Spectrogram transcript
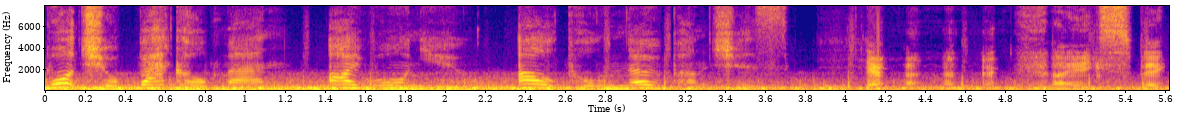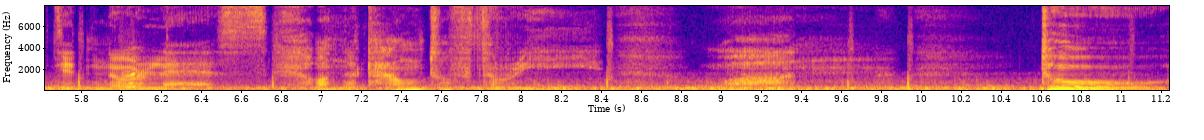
Watch your back, old man. I warn you, I'll pull no punches. I expected no less. On the count of three. One, two.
